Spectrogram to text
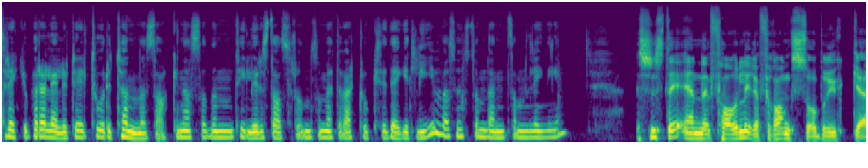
trekker paralleller til Tore Tønne-saken, altså den tidligere statsråden som etter hvert tok sitt eget liv. Hva syns du om den sammenligningen? Jeg syns det er en farlig referanse å bruke.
